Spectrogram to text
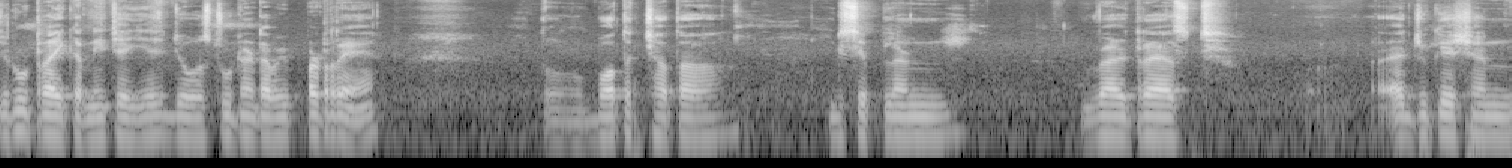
ज़रूर ट्राई करनी चाहिए, जो स्टूडेंट अभी पढ़ रहे हैं। तो बहुत अच्छा था। डिसिप्लिन वेल ड्रेस्ड एजुकेशन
